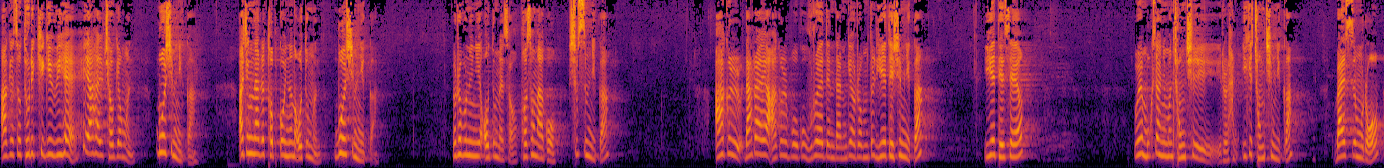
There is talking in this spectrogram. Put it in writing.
악에서 돌이키기 위해 해야 할 적용은 무엇입니까? 아직 나를 덮고 있는 어둠은 무엇입니까? 여러분은 이 어둠에서 벗어나고 싶습니까? 악을, 나라의 악을 보고 울어야 된다는 게 여러분들 이해되십니까? 이해되세요? 왜 목사님은 정치를 한, 이게 정치입니까? 말씀으로,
